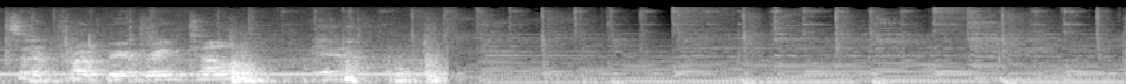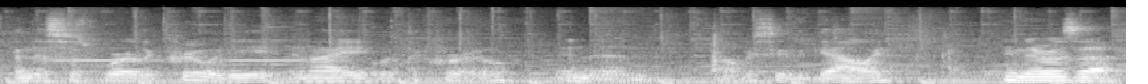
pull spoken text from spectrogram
It's an appropriate ringtone. Yeah. And this is where the crew would eat, and I ate with the crew, and then obviously the galley. And there was a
